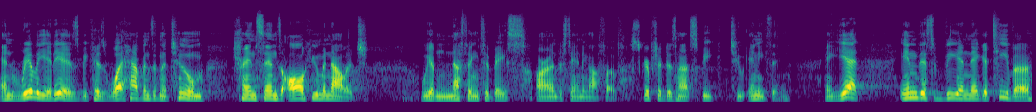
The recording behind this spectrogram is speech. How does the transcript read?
and really it is, because what happens in the tomb transcends all human knowledge, we have nothing to base our understanding off of. Scripture does not speak to anything. And yet, in this via negativa,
